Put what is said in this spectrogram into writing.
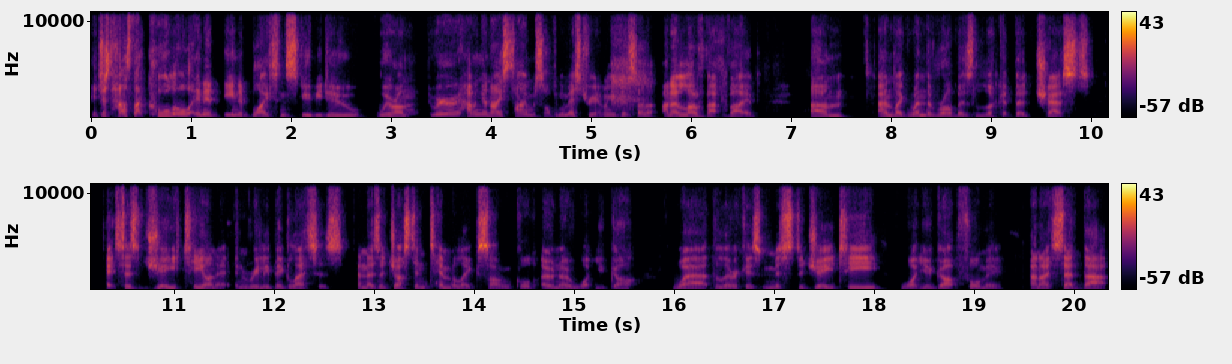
it just has that cool little Enid, Enid Blyton Scooby Doo. We're on, we're having a nice time. We're solving a mystery, having a good summer, and I love that vibe. Um, and like when the robbers look at the chest, it says JT on it in really big letters, and there's a Justin Timberlake song called "Oh No, What You Got," where the lyric is Mr. JT, what you got for me? And I said that,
